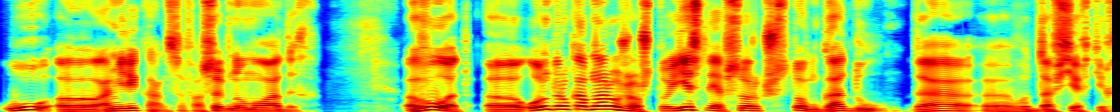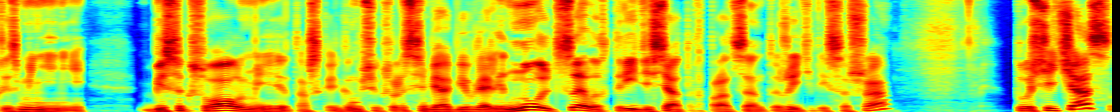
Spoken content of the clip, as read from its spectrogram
у э, американцев, особенно у молодых. Вот. э, Он вдруг обнаружил, что если в 1946 году, да, э, вот до всех тех изменений, бисексуалами, так сказать, гомосексуалами себя объявляли 0,3% жителей США, то сейчас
